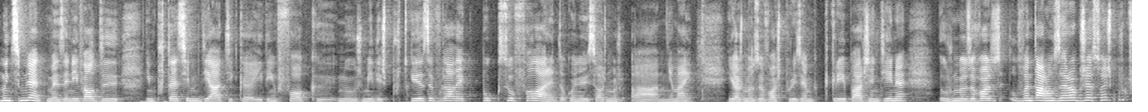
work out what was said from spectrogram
muito semelhante, mas a nível de importância mediática e de enfoque nos mídias portugueses, a verdade é que pouco se ouve falar. Então, quando eu disse aos meus, à minha mãe e aos meus avós, por exemplo, que queria ir para a Argentina, os meus avós levantaram zero objeções porque,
